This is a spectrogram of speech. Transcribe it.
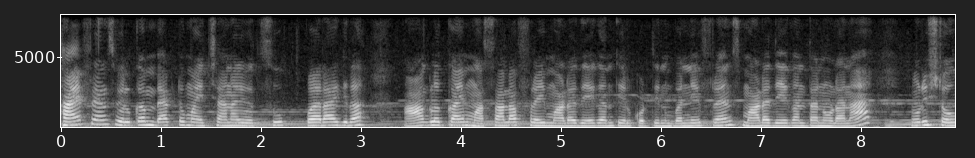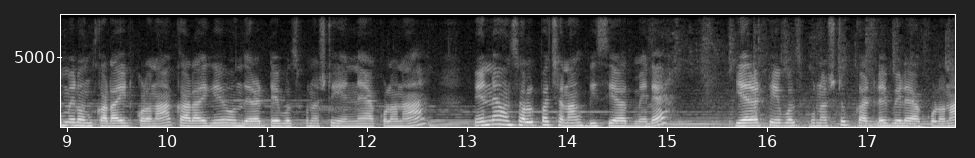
Hi friends welcome back to my channel ಇವತ್ತು ಸೂಪರ್ ಹಾಗಲಕಾಯಿ ಆಗ್ಲಕಾಯಿ ಮಸಾಲ ಫ್ರೈ ಮಾಡೋದು ಹೇಗಂತ ಹೇಳ್ಕೊಡ್ತೀನಿ. ಬನ್ನಿ ಫ್ರೆಂಡ್ಸ್ ಮಾಡೋದು ಹೇಗಂತ ನೋಡೋಣ. ನೋಡಿ ಸ್ಟವ್ ಮೇಲೆ ಒಂದು ಕಡಾಯಿ ಇಟ್ಕೊಳ್ಳೋಣ. ಕಡಾಯಿಗೆ ಒಂದು ಎರಡು ಟೇಬಲ್ ಸ್ಪೂನಷ್ಟು ಎಣ್ಣೆ ಹಾಕ್ಕೊಳ್ಳೋಣ ಎಣ್ಣೆ ಒಂದು ಸ್ವಲ್ಪ ಚೆನ್ನಾಗಿ ಬಿಸಿ ಆದಮೇಲೆ ಎರಡು ಟೇಬಲ್ ಸ್ಪೂನಷ್ಟು ಕಡಲೆಬೇಳೆ ಹಾಕ್ಕೊಳ್ಳೋಣ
